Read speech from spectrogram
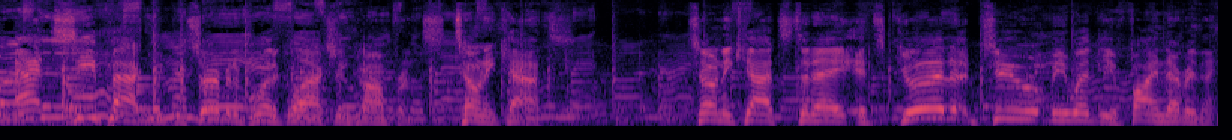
At CPAC, the Conservative Political Action Conference, Tony Katz. Tony Katz today. It's good to be with you. Find everything.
